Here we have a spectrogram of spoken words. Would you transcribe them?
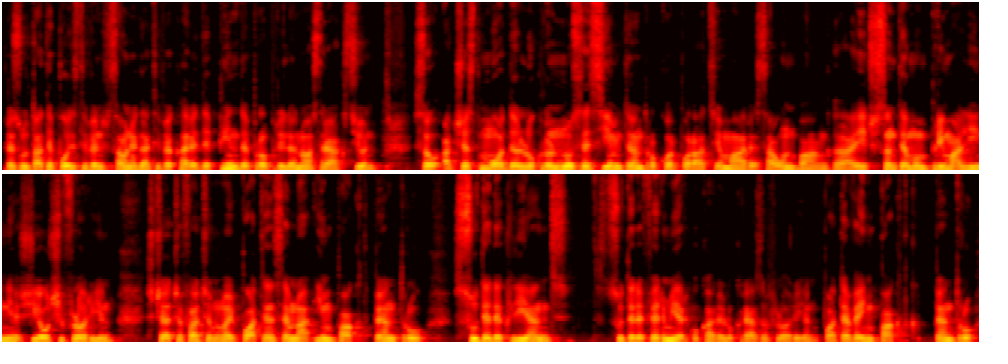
rezultate pozitive sau negative care depind de propriile noastre acțiuni. Sau so, acest mod de lucru nu se simte într-o corporație mare sau în bancă. Aici suntem în prima linie și eu și Florin și ceea ce facem noi poate însemna impact pentru sute de clienți sute de fermieri cu care lucrează Florin, poate avea impact pentru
